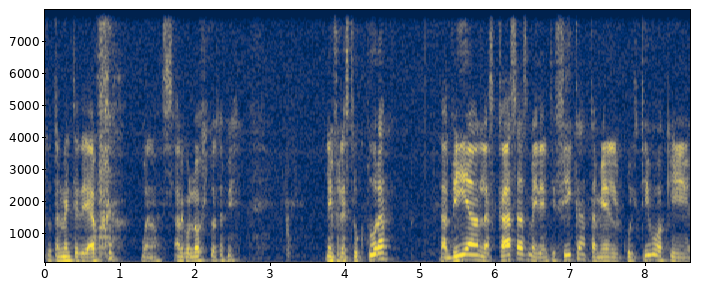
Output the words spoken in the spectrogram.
totalmente de agua. Bueno, es algo lógico también. La infraestructura, la vía, las casas, me identifica. También el cultivo, aquí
